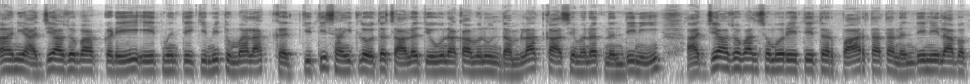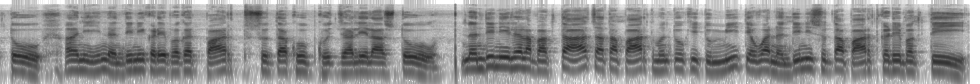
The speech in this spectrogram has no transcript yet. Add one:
आणि आजी आजोबाकडे येत म्हणते की मी तुम्हाला किती सांगितलं होतं चालत येऊ नका म्हणून दमलात का असे म्हणत नंदिनी? आजी आजोबांसमोर येते तर पार्थ आता नंदिनीला बघतो आणि नंदिनीकडे बघत पार्थसुद्धा खूप खुश झालेला असतो. नंदिनीला बघताच आता पार्थ म्हणतो की तुम्ही तेव्हा नंदिनीसुद्धा पार्थकडे बघते.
